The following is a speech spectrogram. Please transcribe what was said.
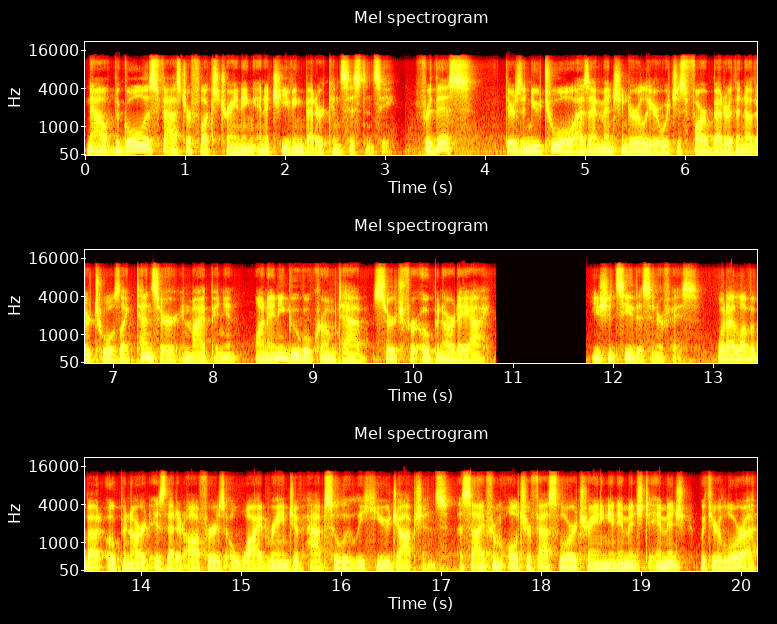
Now, the goal is faster flux training and achieving better consistency. For this, there's a new tool, as I mentioned earlier, which is far better than other tools like Tensor, in my opinion. On any Google Chrome tab, search for OpenArt AI. You should see this interface. What I love about OpenArt is that it offers a wide range of absolutely huge options. Aside from ultra-fast LoRA training and image to image with your LoRA,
